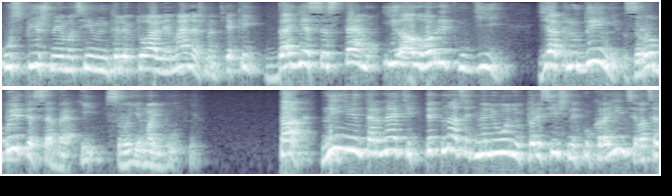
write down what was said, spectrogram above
успішний емоційно-інтелектуальний менеджмент, який дає систему і алгоритм дій, як людині зробити себе і своє майбутнє. Так, нині в інтернеті 15 мільйонів пересічних українців, а це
